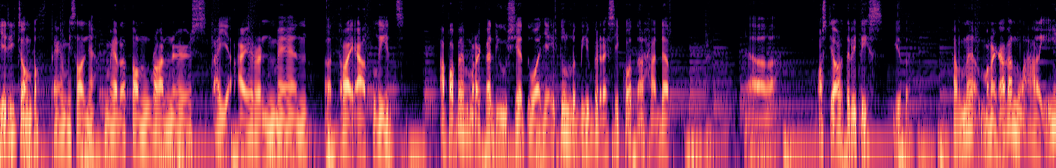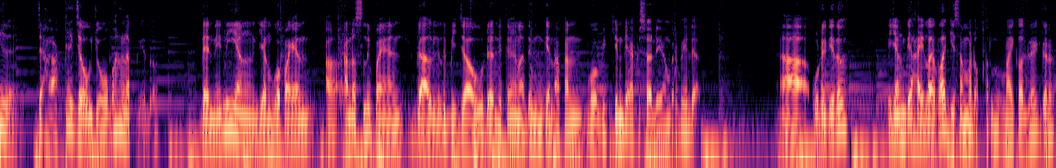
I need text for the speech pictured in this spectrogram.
jadi contoh kayak misalnya marathon runners, kayak Ironman, uh, triathletes, apakah mereka di usia tuanya itu lebih beresiko terhadap uh, osteoartritis gitu. Karena mereka kan lari jaraknya jauh-jauh banget gitu. Dan ini yang yang gue pengen uh, honestly pengen gali lebih jauh dan itu yang nanti mungkin akan gue bikin di episode yang berbeda. Uh, udah gitu, yang di highlight lagi sama dokter Michael Greger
